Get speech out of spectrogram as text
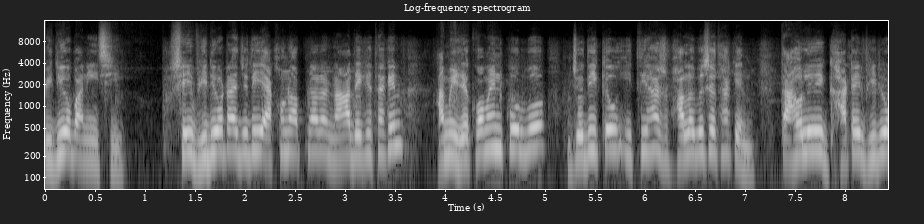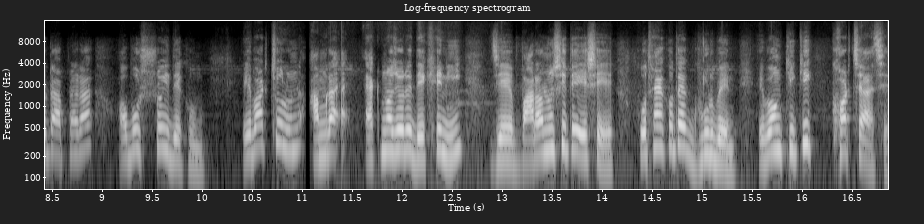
ভিডিও বানিয়েছি। সেই ভিডিওটা যদি এখনও আপনারা না দেখে থাকেন আমি রেকমেন্ড করব, যদি কেউ ইতিহাস ভালোবেসে থাকেন, তাহলে এই ঘাটের ভিডিওটা আপনারা অবশ্যই দেখুন। এবার চলুন, আমরা এক নজরে দেখে নিই যে বারাণসীতে এসে কোথায় কোথায় ঘুরবেন এবং কি কি খরচা আছে।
